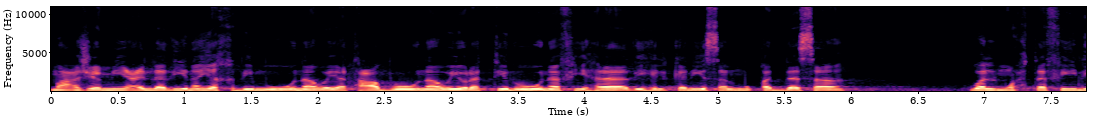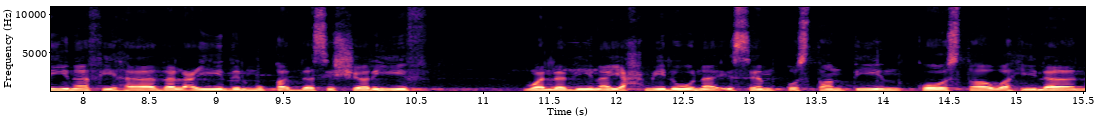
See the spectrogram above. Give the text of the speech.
مع جميع الذين يخدمون ويتعبون ويرتلون في هذه الكنيسة المقدسة والمحتفلين في هذا العيد المقدس الشريف والذين يحملون اسم قسطنطين قوسطا وهيلان.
